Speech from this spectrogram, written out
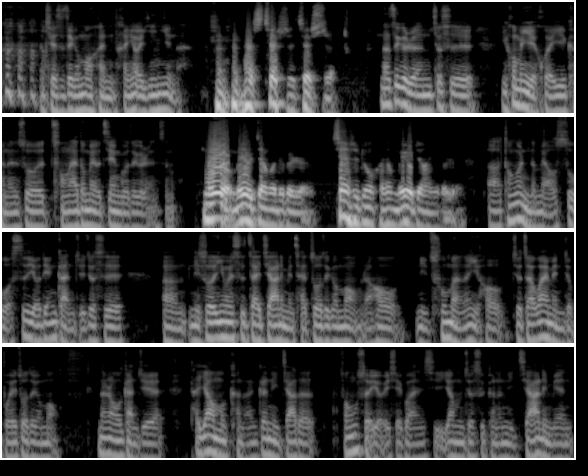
确实这个梦很很有阴影的。那是确实确实，那这个人就是你后面也回忆，可能说从来都没有见过这个人，是吗？没有没有见过这个人，现实中好像没有这样一个人。呃，通过你的描述，我是有点感觉，就是，嗯、你说因为是在家里面才做这个梦，然后你出门了以后，就在外面你就不会做这个梦，那让我感觉他要么可能跟你家的风水有一些关系，要么就是可能你家里面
